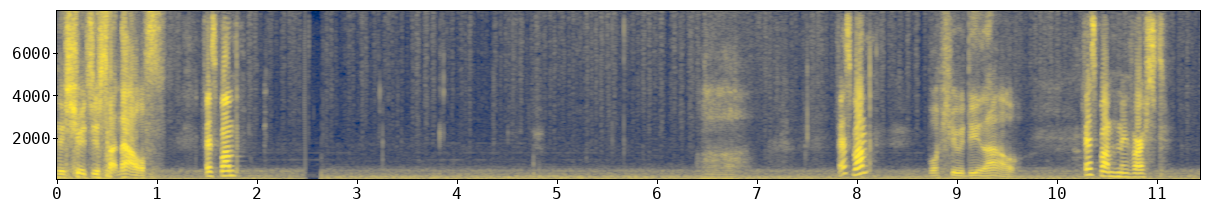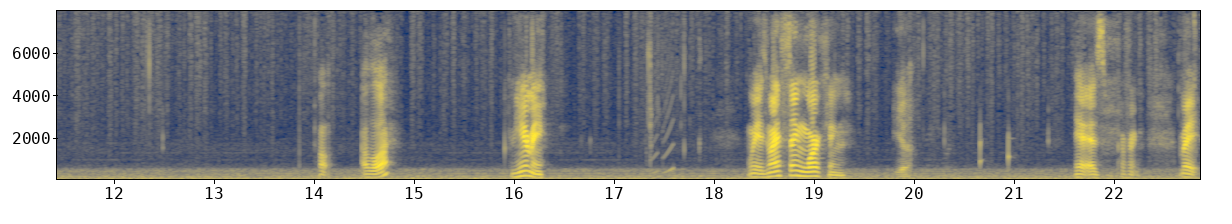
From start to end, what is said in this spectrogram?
It shoots you something else. Fist bump. Fist bump. What should we do now? Fist bump me first. Oh, hello? Can you hear me? Wait, is my thing working? Yeah. Yeah, it is. Perfect. Right,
